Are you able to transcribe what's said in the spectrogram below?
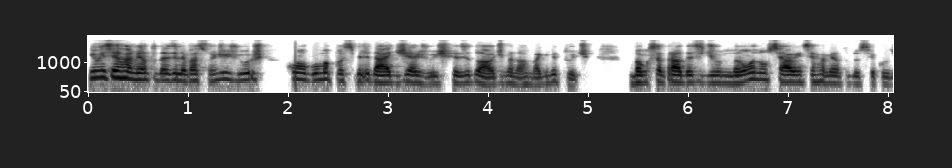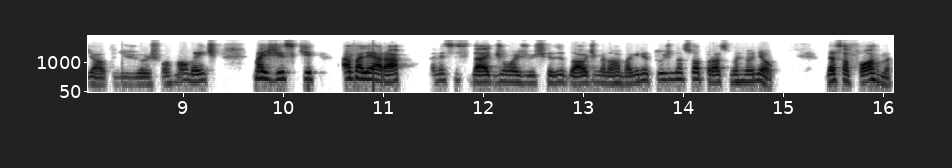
e o encerramento das elevações de juros, com alguma possibilidade de ajuste residual de menor magnitude. O Banco Central decidiu não anunciar o encerramento do ciclo de alta de juros formalmente, mas disse que avaliará a necessidade de um ajuste residual de menor magnitude na sua próxima reunião. Dessa forma,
